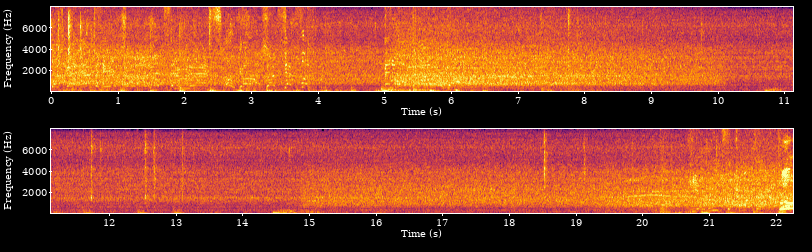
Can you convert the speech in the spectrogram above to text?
What's going to happen here? Sunset flip. Oh, God. Sunset flip. And oh. He eludes the contact. Well,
